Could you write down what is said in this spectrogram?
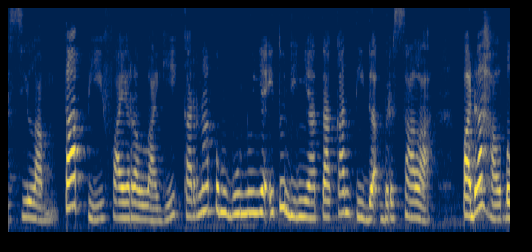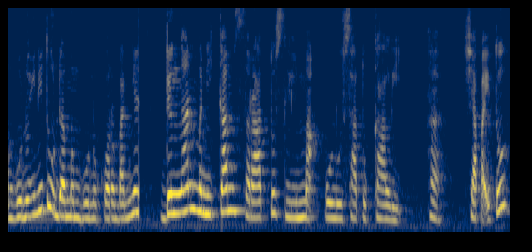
silam. Tapi viral lagi karena pembunuhnya itu dinyatakan tidak bersalah. Padahal pembunuh ini tuh udah membunuh korbannya dengan menikam 151 kali. Hah, siapa itu?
